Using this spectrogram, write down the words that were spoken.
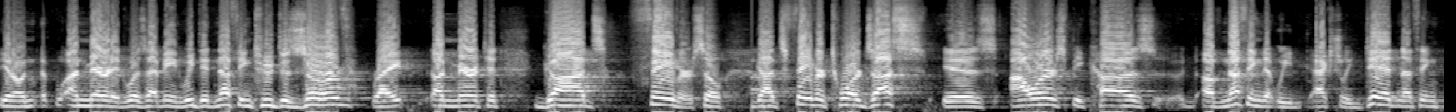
you know, unmerited, what does that mean? We did nothing to deserve, right? Unmerited. God's favor. So God's favor towards us is ours because of nothing that we actually did, nothing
